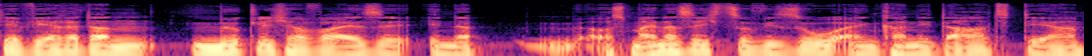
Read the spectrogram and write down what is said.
der wäre dann möglicherweise in der aus meiner Sicht sowieso ein Kandidat, der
